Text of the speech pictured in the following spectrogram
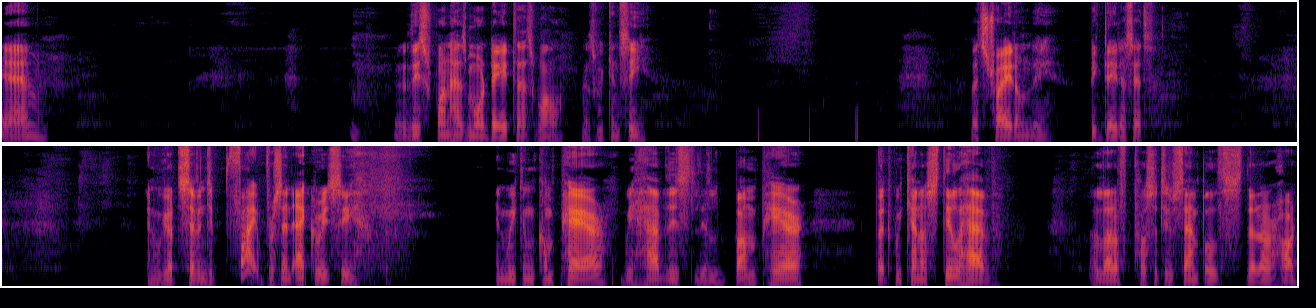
yeah. This one has more data as well, as we can see. Let's try it on the big data set. And we got 75% accuracy. And we can compare, we have this little bump here, but we kind of still have a lot of positive samples that are hard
